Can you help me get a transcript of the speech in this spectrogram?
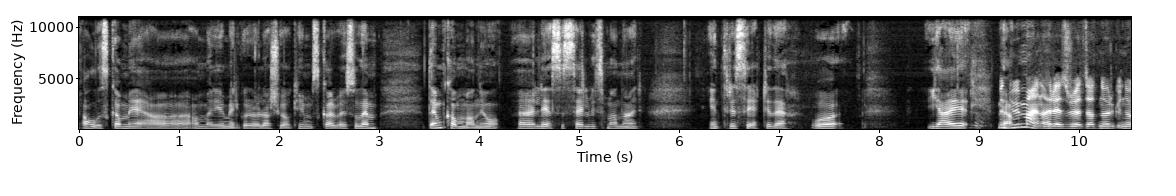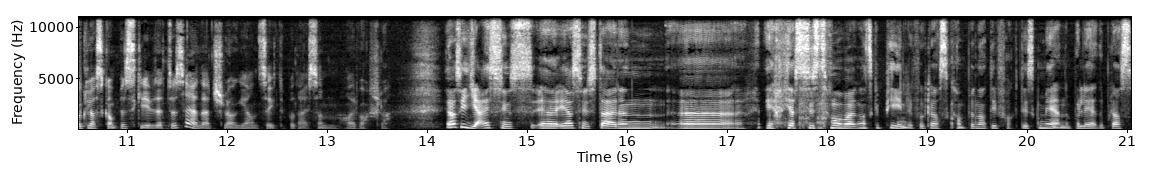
'Alle skal med' av Marie Melgaard og Lars Joakim Skarvøy. Så dem, dem, kan man jo eh, lese selv hvis man er interessert i det. Og jeg, Men du ja. mener rett og slett at når, når, Klassekampen skriver dette, så er det et slag i ansiktet på deg som har varsla? Ja, altså jeg syns, jeg, jeg syns det er en jeg, jeg syns det må være ganske pinlig for Klassekampen at de faktisk mener på lederplass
